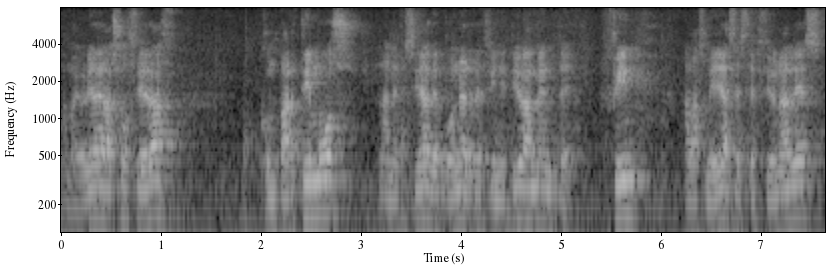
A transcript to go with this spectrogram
la mayoría de la sociedad, compartimos la necesidad de poner definitivamente fin a las medidas excepcionales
